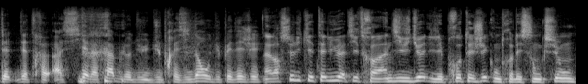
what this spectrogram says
d'être assis à la table du, président ou du PDG. Alors celui qui est élu à titre individuel, il est protégé contre des sanctions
